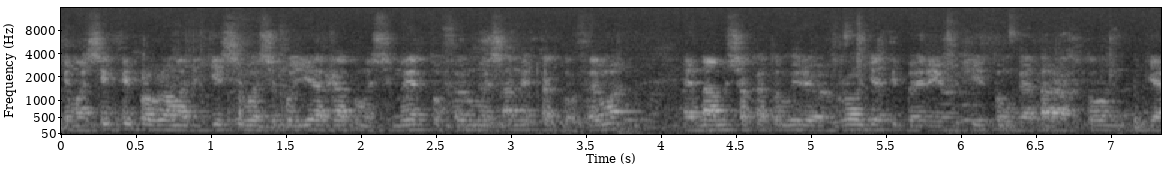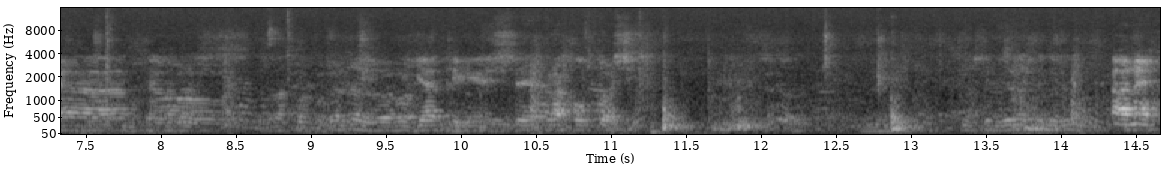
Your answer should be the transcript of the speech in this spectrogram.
και μας ήρθε η προγραμματική σύμβαση πολύ αργά το μεσημέρι. Το φέρνουμε σαν έκτακτο θέμα. 1,5 εκατομμύριο ευρώ για την περιοχή των καταραχτών για, για τις βραχοπτώσεις. Α, ναι,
